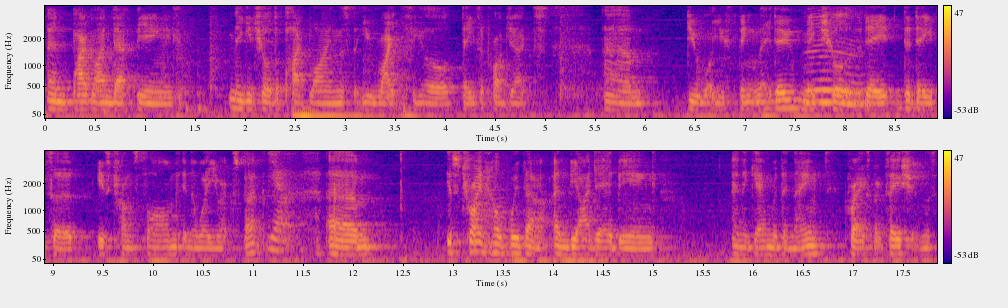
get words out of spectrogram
and pipeline debt being making sure the pipelines that you write for your data projects um, do what you think they do, make sure that the, da- the data is transformed in the way you expect. yeah, Um, it's try and help with that, and the idea being, and again with the name, create expectations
